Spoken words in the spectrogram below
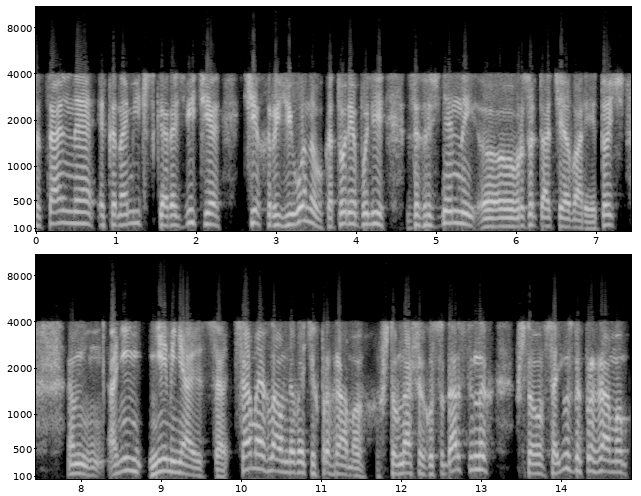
социальное, экономическое развитие тех регионов, которые были загрязнены э, в результате аварии. То есть э, они не меняются. Самое главное в этих программах, что в наших государственных, что в союзных программах,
